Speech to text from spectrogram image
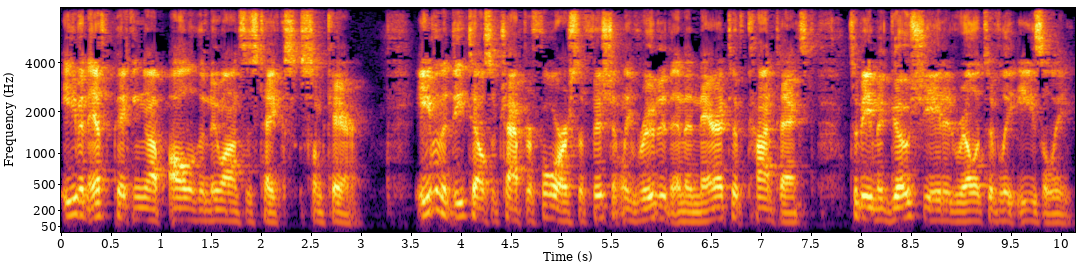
even if picking up all of the nuances takes some care. Even the details of chapter 4 are sufficiently rooted in a narrative context to be negotiated relatively easily.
